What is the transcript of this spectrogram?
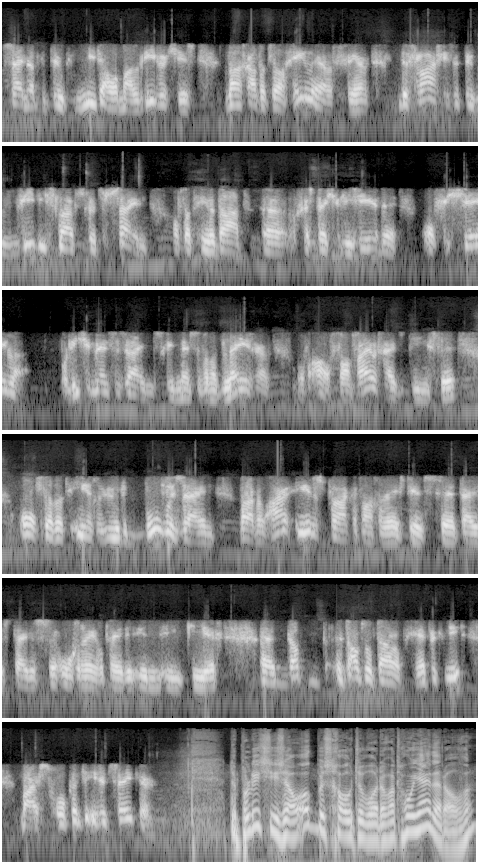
zijn dat natuurlijk niet allemaal lievertjes. Dan gaat het wel heel erg ver. De vraag is natuurlijk wie die sluipschutters zijn. Of dat inderdaad gespecialiseerde officiële politiemensen zijn, misschien mensen van het leger of al van veiligheidsdiensten, of dat het ingehuurde boeven zijn, waar wel eerder sprake van geweest is uh, tijdens, tijdens uh, ongeregeldheden in, in Kiev. Uh, dat, het antwoord daarop heb ik niet, maar schokkend is het zeker. De politie zou ook beschoten worden. Wat hoor jij daarover?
